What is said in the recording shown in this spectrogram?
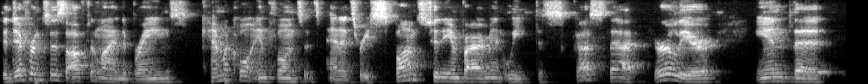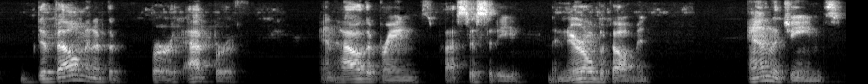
The differences often lie in the brain's chemical influences and its response to the environment. We discussed that earlier in the development of the birth at birth and how the brain's plasticity, the neural development, and the genes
